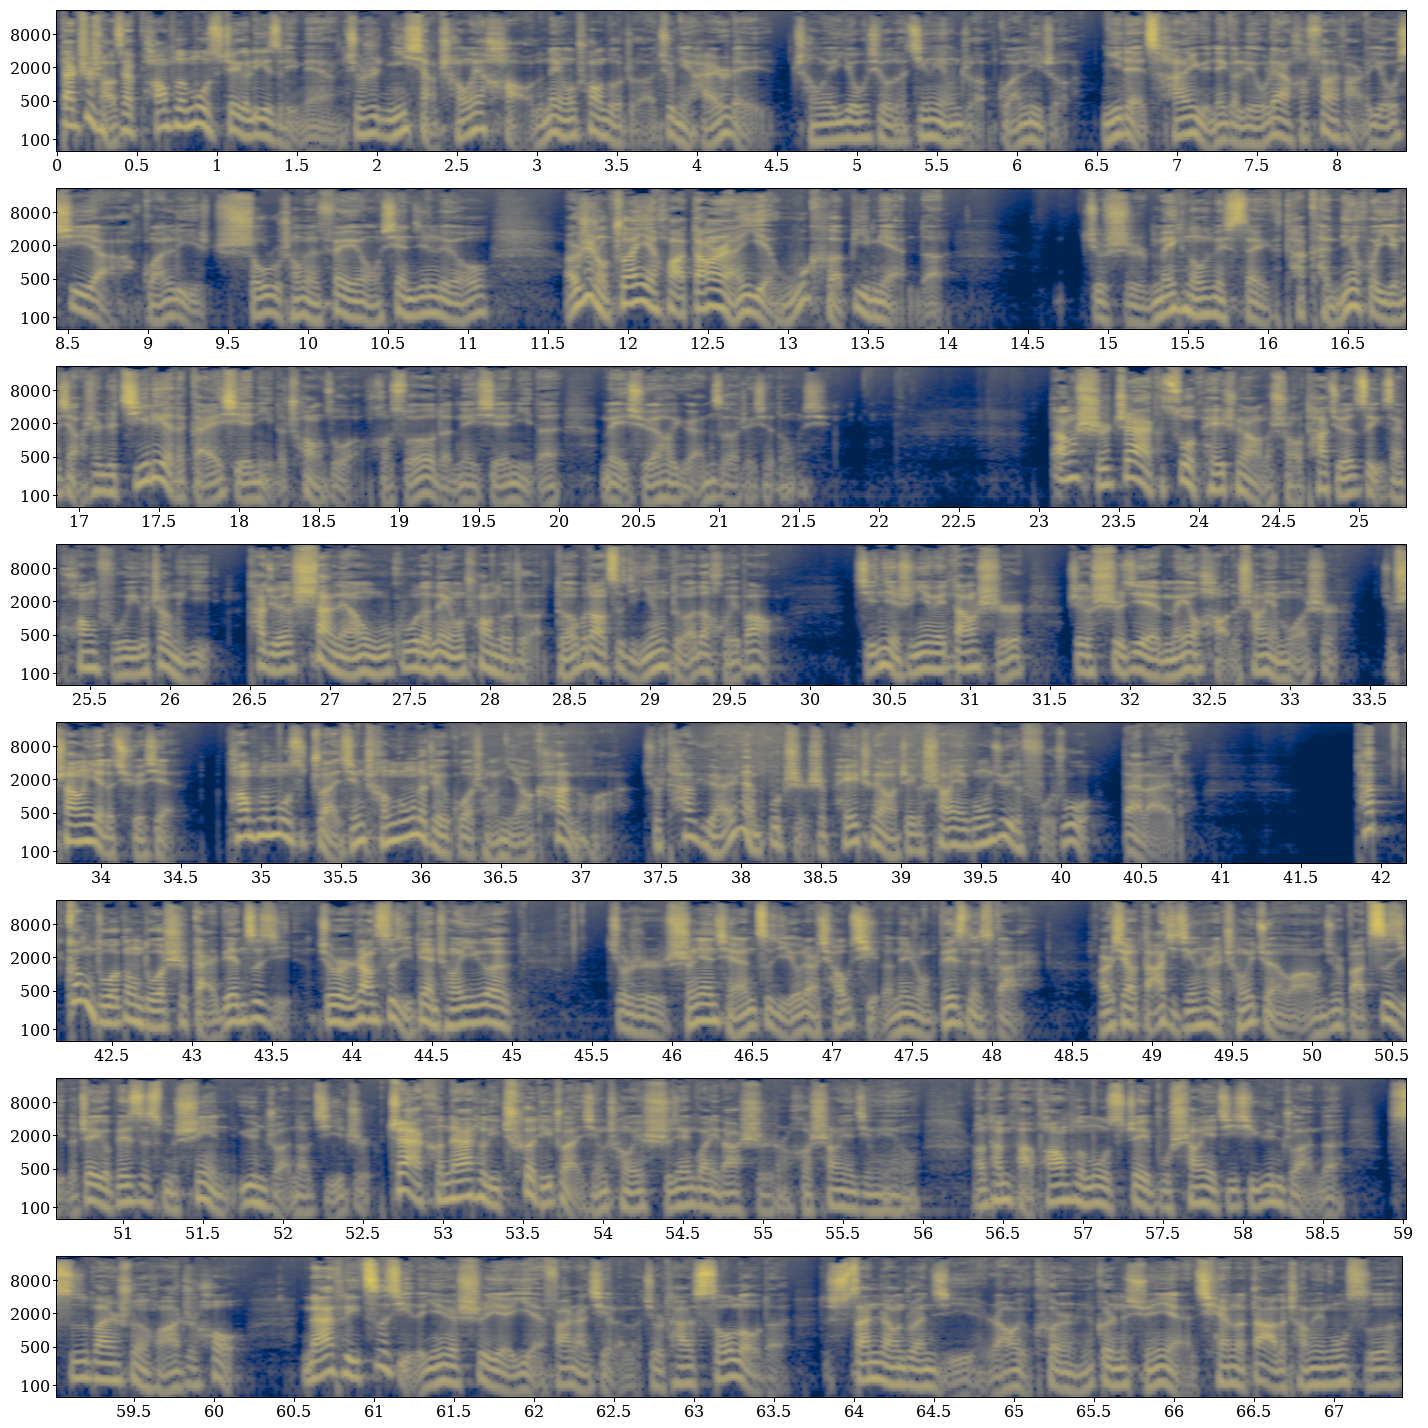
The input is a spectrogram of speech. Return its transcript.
但至少在 Pomplamoose 这个例子里面，就是你想成为好的内容创作者，就你还是得成为优秀的经营者、管理者，你得参与那个流量和算法的游戏呀，管理收入、成本、费用、现金流，而这种专业化当然也无可避免的。就是 make no mistake，它肯定会影响甚至激烈的改写你的创作和所有的那些你的美学和原则这些东西。当时 Jack 做 Patreon 的时候，他觉得自己在匡扶一个正义，他觉得善良无辜的内容创作者得不到自己应得的回报，仅仅是因为当时这个世界没有好的商业模式，就商业的缺陷。Pamplemousse 转型成功的这个过程，你要看的话，就是它远远不只是 Patreon 这个商业工具的辅助带来的，他更多更多是改变自己，就是让自己变成一个，就是十年前自己有点瞧不起的那种 business guy，而且要打起精神来成为卷王，就是把自己的这个 business machine 运转到极致。Jack 和 Natalie 彻底转型成为时间管理大师和商业精英，然后他们把 Pamplemousse 这部商业机器运转的丝般顺滑之后，Natalie 自己的音乐事业也发展起来了，就是他 solo 的三张专辑，然后有个人个人的巡演，签了大的唱片公司。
